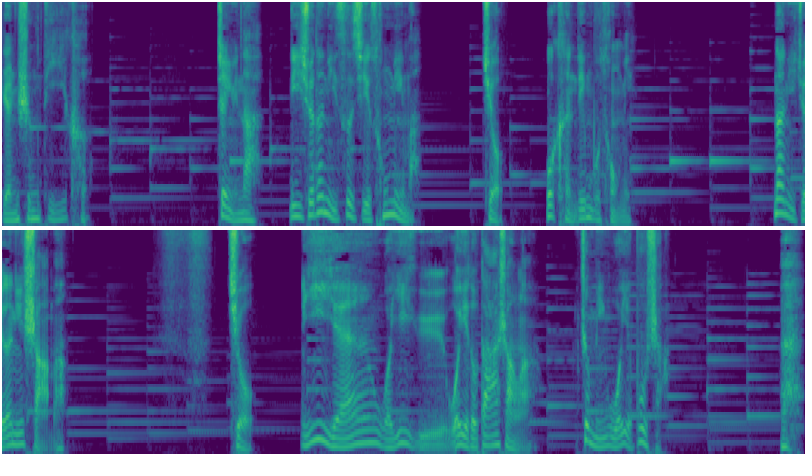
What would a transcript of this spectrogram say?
人生第一课：震云呐。你觉得你自己聪明吗？舅，我肯定不聪明。那你觉得你傻吗？舅，你一言我一语，我也都搭上了，证明我也不傻。哎，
